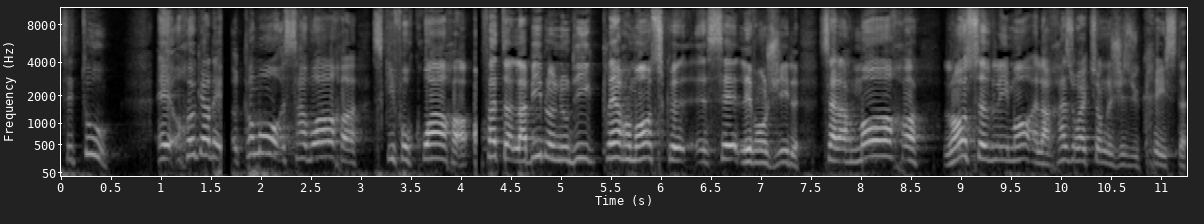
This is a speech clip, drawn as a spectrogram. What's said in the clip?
C'est tout. Et regardez, comment savoir euh, ce qu'il faut croire? En fait, la Bible nous dit clairement ce que c'est l'évangile. C'est la mort, l'ensevelissement et la résurrection de Jésus-Christ.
